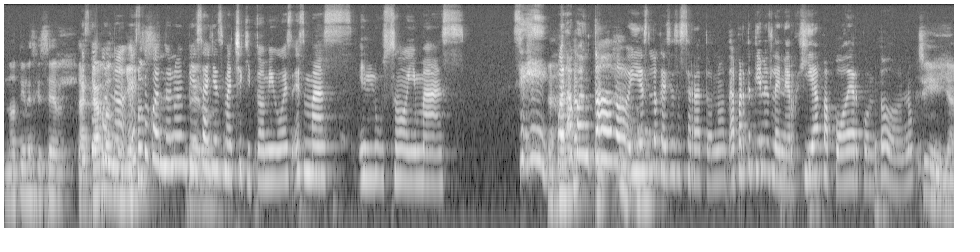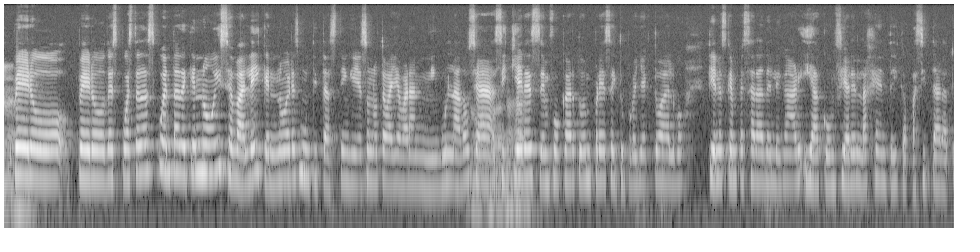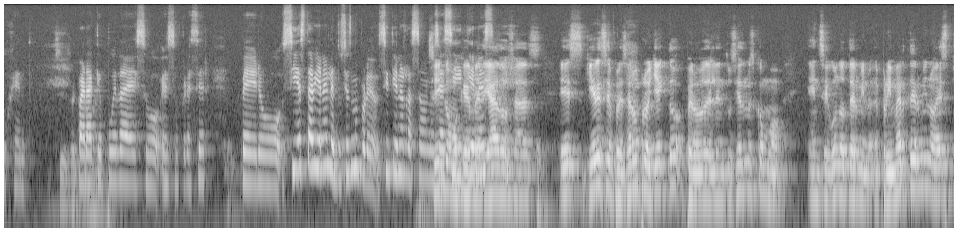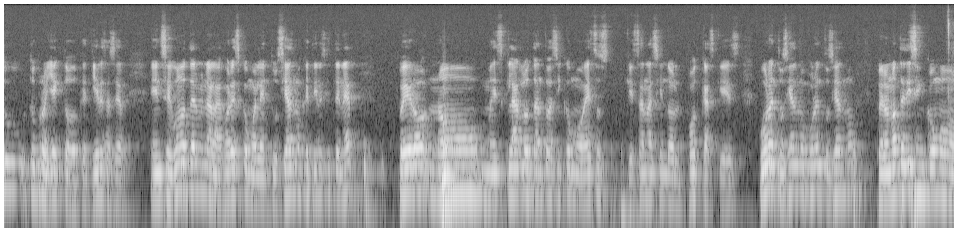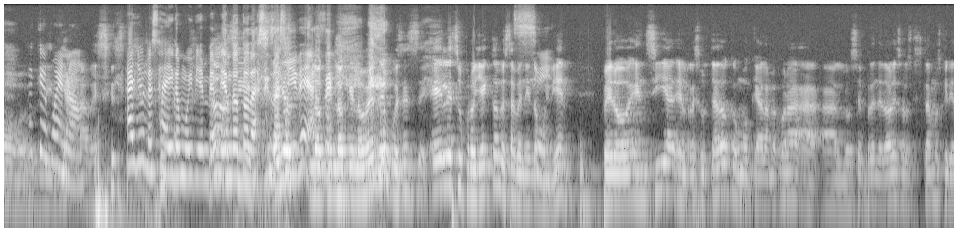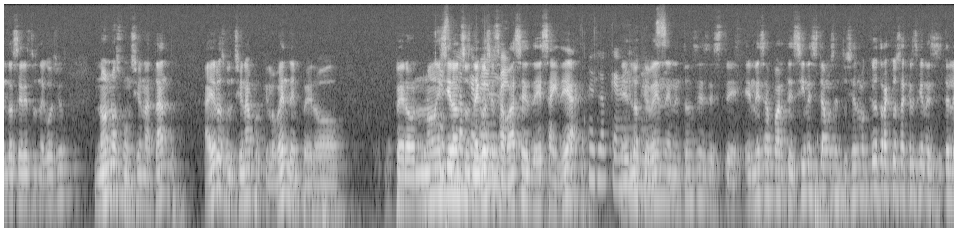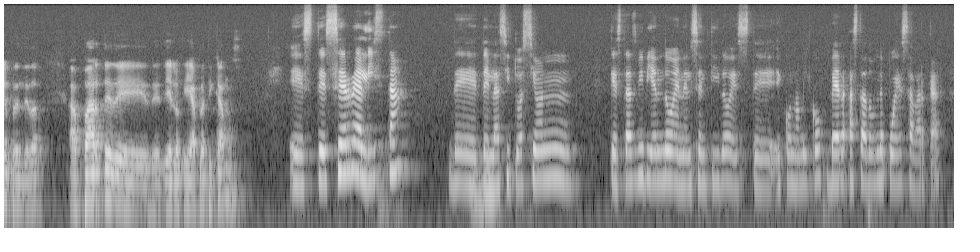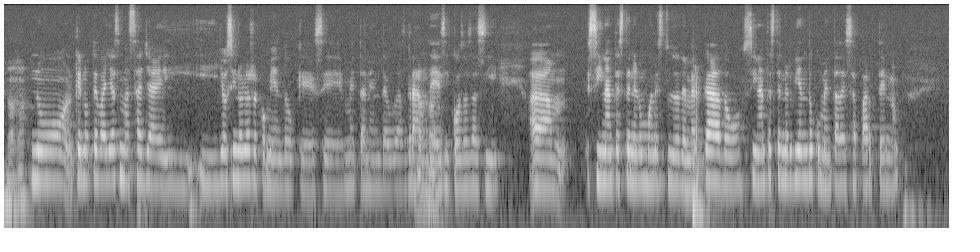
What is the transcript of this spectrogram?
no tienes que ser tan Es que Carlos cuando, Muñoz. es que cuando uno empieza pero- ya es más chiquito, amigo, es, es más iluso y más... Sí, puedo con todo. Y es lo que decías hace rato, ¿no? Aparte tienes la energía para poder con todo, ¿no? Sí, ya. Pero, pero después te das cuenta de que no y se vale y que no eres multitasking y eso no te va a llevar a ningún lado. O sea, No, si ajá. quieres enfocar tu empresa y tu proyecto a algo, tienes que empezar a delegar y a confiar en la gente y capacitar a tu gente Sí, para que pueda eso, eso crecer. Pero sí está bien el entusiasmo, pero sí tienes razón. Sí, o sea, como sí que tienes, mediado, o sea, es- quieres empezar un proyecto, pero el entusiasmo es como en segundo término. El primer término es tu, tu proyecto que quieres hacer. En segundo término a lo mejor es como el entusiasmo que tienes que tener, pero no mezclarlo tanto así como estos que están haciendo el podcast, que es puro entusiasmo, puro entusiasmo, pero no te dicen cómo... Qué bueno. A veces. A ellos les ha ido muy bien No, vendiendo sí, todas esas ellos ideas. Lo que, ¿eh? lo que lo vende, pues es, él es su proyecto, lo está vendiendo Sí. muy bien. Pero en sí el resultado como que a lo mejor a, a- a los emprendedores, a los que estamos queriendo hacer estos negocios, no nos funciona tanto. A ellos les funciona porque lo venden, pero, pero no Es hicieron sus negocios a venden. base de esa idea. Es lo que Es lo que venden, venden, sí. entonces este, en esa parte sí necesitamos entusiasmo. ¿Qué otra cosa crees que necesita el emprendedor? Aparte de, de- de lo que ya platicamos. este, ser realista de, de la situación que estás viviendo en el sentido este, económico, ver hasta dónde puedes abarcar, Ajá. no, que no te vayas más allá y, y yo sí no les recomiendo que se metan en deudas grandes Ajá. y cosas así, am, sin antes tener un buen estudio de mercado, sin antes tener bien documentada esa parte, ¿no?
